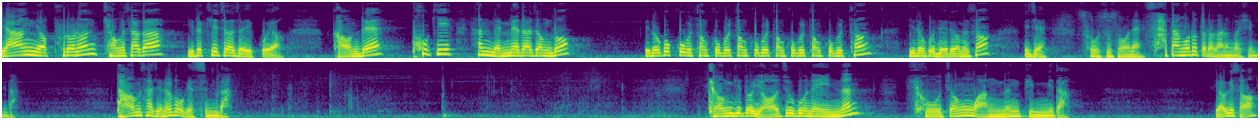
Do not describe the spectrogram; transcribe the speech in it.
양옆으로는 경사가 이렇게 져져 있고요. 가운데 폭이 한 몇 메다 정도 이러고 꾸불텅 꾸불텅 꾸불텅 꾸불텅 꾸불텅 이러고 내려오면서 이제 소수소원의 사당으로 들어가는 것입니다. 다음 사진을 보겠습니다. 경기도 여주군에 있는 효정왕릉비입니다. 여기서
